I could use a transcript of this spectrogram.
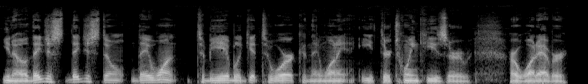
You know, they just they just don't. They want to be able to get to work and they want to eat their Twinkies or or whatever.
